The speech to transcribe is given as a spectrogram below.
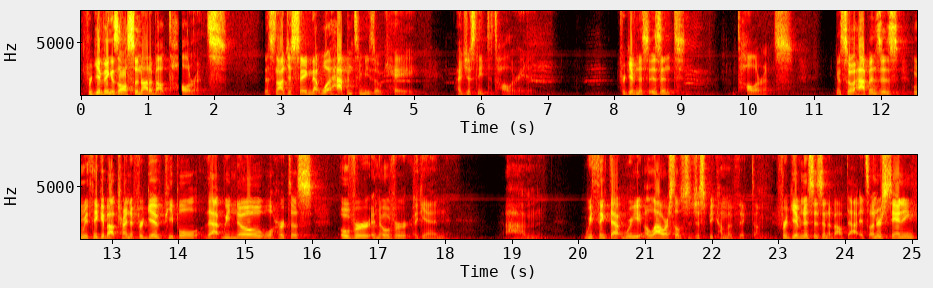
Forgiving is also not about tolerance. It's not just saying that what happened to me is okay, I just need to tolerate it. Forgiveness isn't tolerance. And so what happens is when we think about trying to forgive people that we know will hurt us over and over again, um, we think that we allow ourselves to just become a victim. Forgiveness isn't about that. It's understanding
